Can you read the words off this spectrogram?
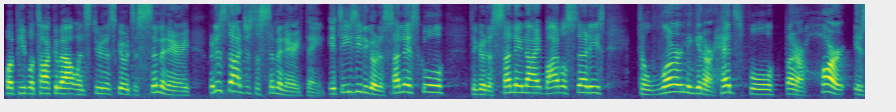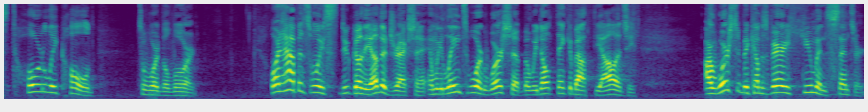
what people talk about when students go to seminary, but it's not just a seminary thing. It's easy to go to Sunday school, to go to Sunday night Bible studies, to learn and get our heads full, but our heart is totally cold toward the Lord. What happens when we go the other direction and we lean toward worship, but we don't think about theology? Our worship becomes very human centered.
